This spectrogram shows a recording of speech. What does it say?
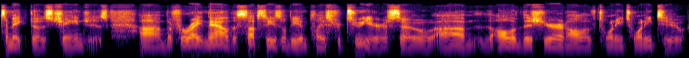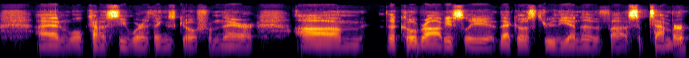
to make those changes. Um, but for right now the subsidies will be in place for two years. So um, all of this year and all of 2022 and we'll kind of see where things go from there um, the Cobra, obviously, that goes through the end of uh, September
